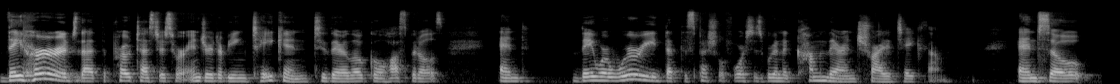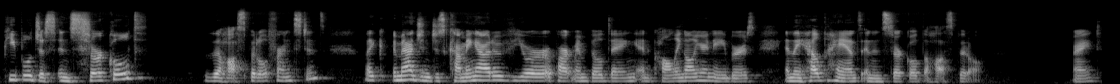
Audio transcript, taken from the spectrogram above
they heard that the protesters who are injured are being taken to their local hospitals, and they were worried that the special forces were going to come there and try to take them. And so people just encircled the hospital, for instance. Like imagine just coming out of your apartment building and calling all your neighbors, and they held hands and encircled the hospital, right?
